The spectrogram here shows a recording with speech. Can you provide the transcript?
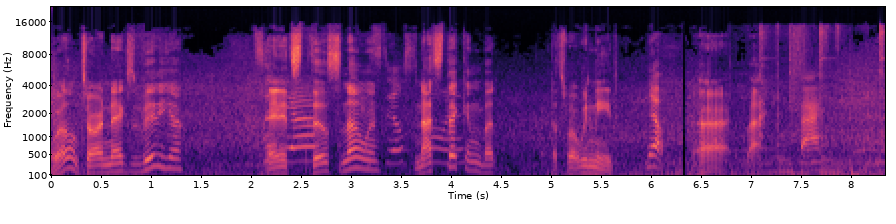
Well, until our next video. See and it's still snowing. It's still Not snowing. sticking, but that's what we need. Yep. All right, bye. Bye.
